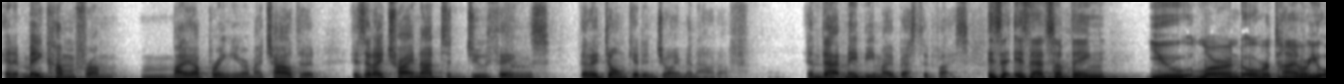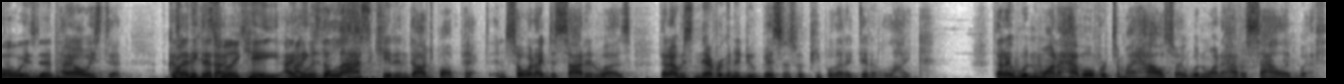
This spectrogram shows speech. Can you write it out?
and it may come from my upbringing or my childhood, is that I try not to do things that I don't get enjoyment out of, and that may be my best advice. Is that, is that something you learned over time or you always did? I always did. 'Cause I think that's really was- key. I I, think- was the last kid in dodgeball picked. And so what I decided was that I was never going to do business with people that I didn't like, that I wouldn't want to have over to my house or I wouldn't want to have a salad with.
